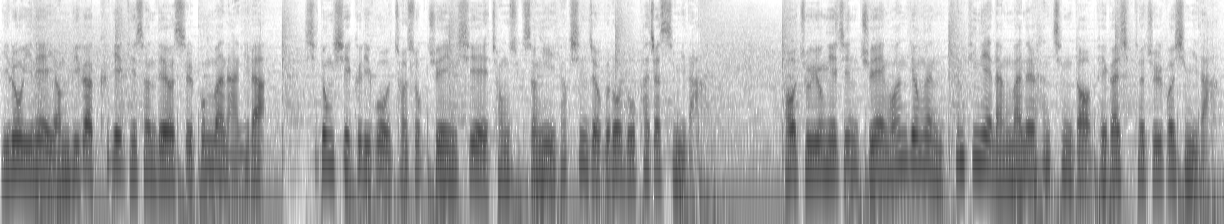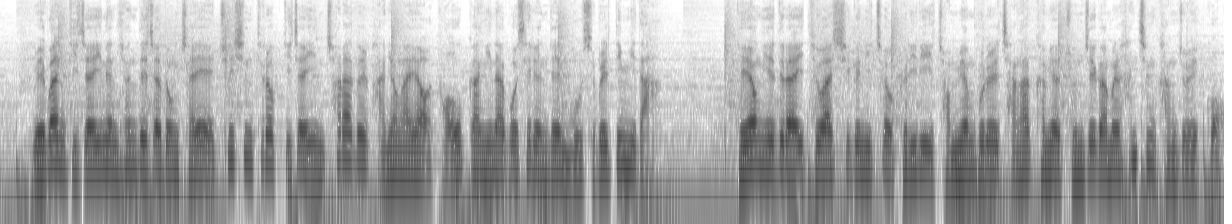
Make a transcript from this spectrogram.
이로 인해 연비가 크게 개선되었을 뿐만 아니라 시동 시 그리고 저속 주행 시의 정숙성이 혁신적으로 높아졌습니다. 더 조용해진 주행 환경은 캠핑의 낭만을 한층 더 배가시켜 줄 것입니다. 외관 디자인은 현대 자동차의 최신 트럭 디자인 철학을 반영하여 더욱 강인하고 세련된 모습을 띱니다. 대형 헤드라이트와 시그니처 그릴이 전면부를 장악하며 존재감을 한층 강조했고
